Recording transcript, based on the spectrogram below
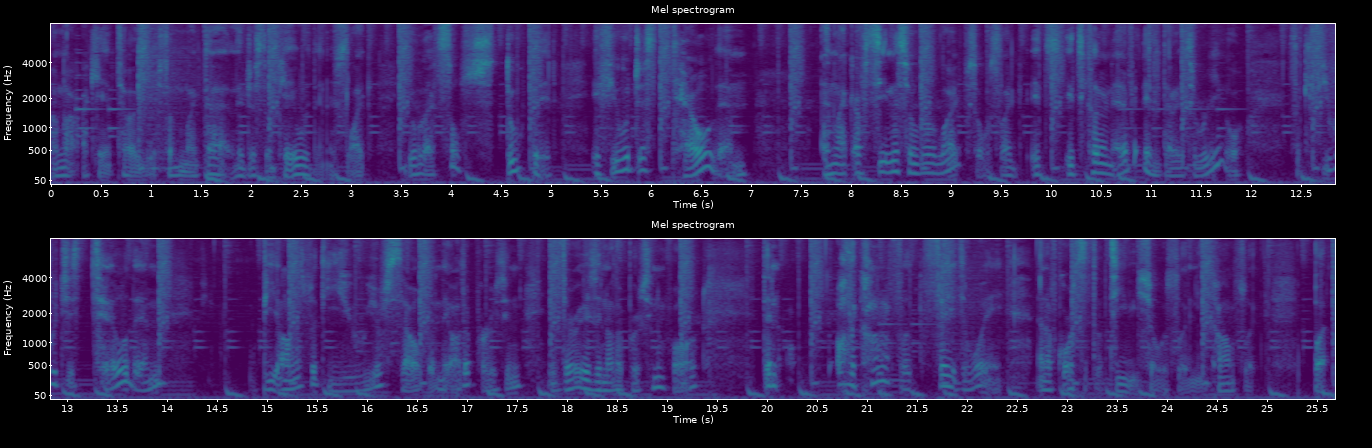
I'm not, I can't tell you or something like that. And they're just okay with it. It's like, yo, that's so stupid. If you would just tell them, and like I've seen this in real life, so it's like it's it's clear and evident that it's real. It's like if you would just tell them, be honest with you, yourself, and the other person, if there is another person involved, then all the conflict fades away. And of course, it's a TV show, so need conflict. But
